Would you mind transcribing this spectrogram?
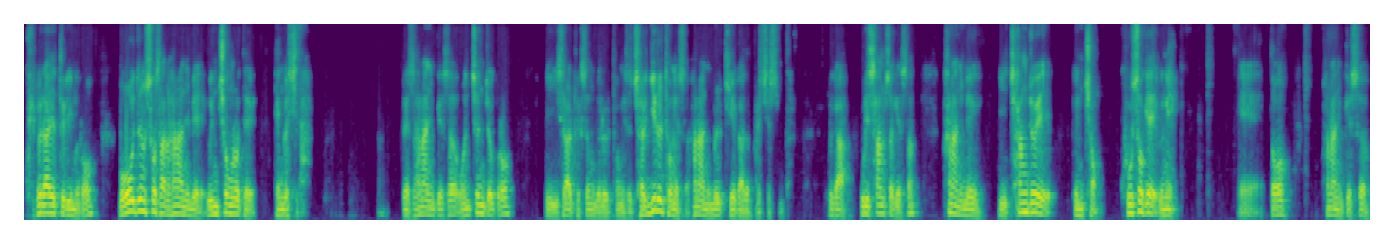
구별하여 드림으로 모든 소산은 하나님의 은총으로 되- 된 것이다. 그래서 하나님께서 원천적으로 이 이스라엘 백성들을 통해서 절기를 통해서 하나님을 기억하도록 가르쳤습니다. 우리가 우리 삶 속에서 하나님의 이 창조의 은총, 구속의 은혜, 예, 또 하나님께서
